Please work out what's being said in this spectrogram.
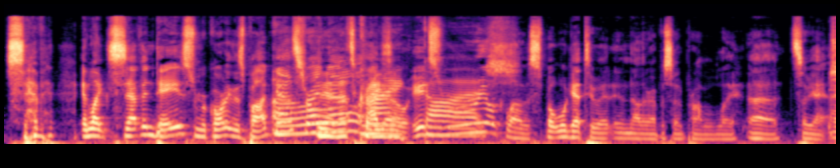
seven in like seven days from recording this podcast Oh right Yeah, now. that's crazy. know, it's Gosh. real close, but we'll get to it in another episode probably. Uh, so yeah, I-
